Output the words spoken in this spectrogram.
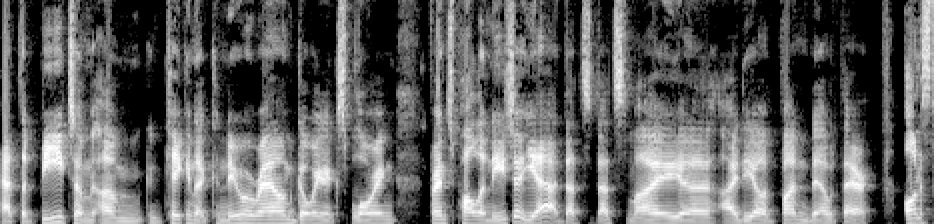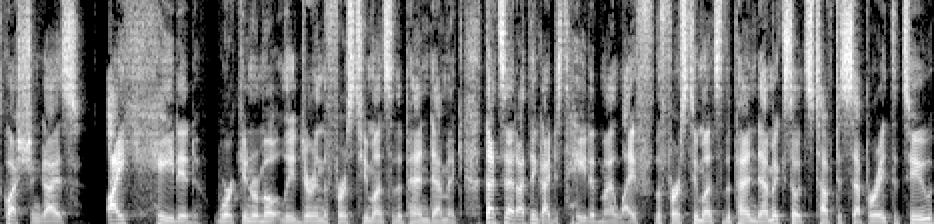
at the beach. I'm, I'm taking a canoe around, going exploring French Polynesia. Yeah, that's that's my uh, idea of fun out there. Honest question, guys. I hated working remotely during the first two months of the pandemic. That said, I think I just hated my life the first two months of the pandemic, so it's tough to separate the two.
